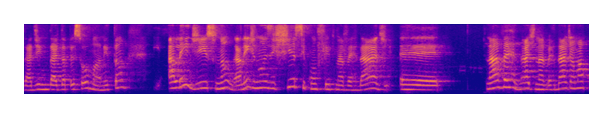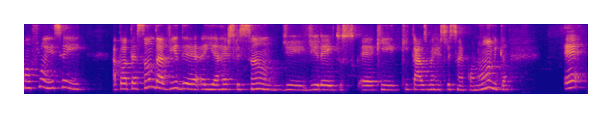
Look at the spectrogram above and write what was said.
da dignidade da pessoa humana. Então, além disso, não, além de não existir esse conflito na verdade, é, na verdade, na verdade, é uma confluência aí. A proteção da vida e a restrição de direitos é, que, que causam uma restrição econômica é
